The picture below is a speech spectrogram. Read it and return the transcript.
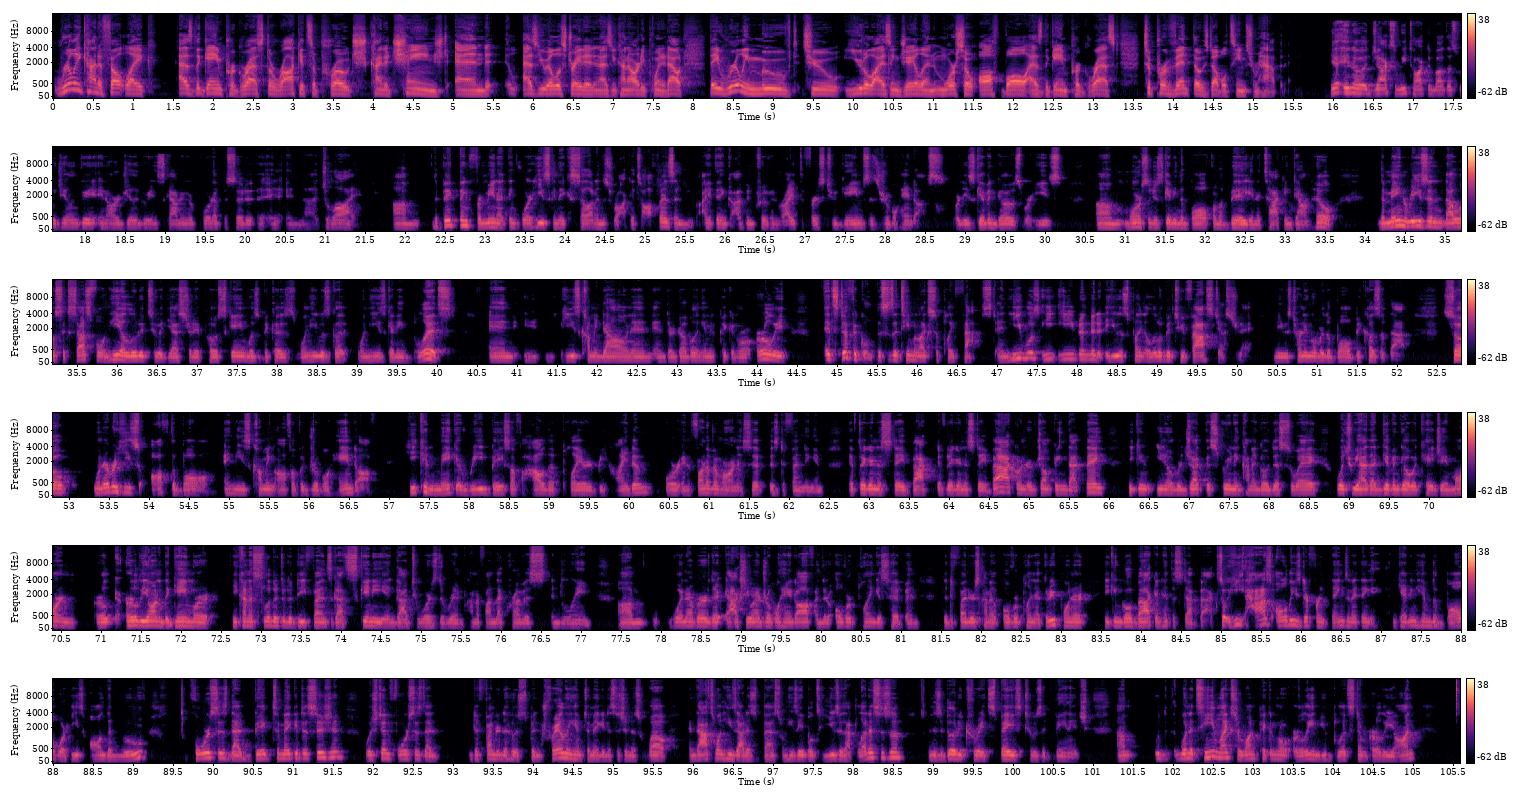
Really, kind of felt like as the game progressed, the Rockets' approach kind of changed. And as you illustrated, and as you kind of already pointed out, they really moved to utilizing Jalen more so off ball as the game progressed to prevent those double teams from happening. Yeah, you know, Jackson, we talked about this with Jalen Green in our Jalen Green scouting report episode in, in uh, July. Um, the big thing for me, and I think where he's going to excel out in this Rockets offense, and I think I've been proven right the first two games, is dribble handoffs, where these give and goes, where he's um, more so just getting the ball from a big and attacking downhill. The main reason that was successful, and he alluded to it yesterday post game, was because when he was good, when he's getting blitzed and he, he's coming down and and they're doubling him in pick and roll early, it's difficult. This is a team that likes to play fast, and he was he, he even admitted he was playing a little bit too fast yesterday, and he was turning over the ball because of that. So whenever he's off the ball and he's coming off of a dribble handoff, he can make a read based off of how the player behind him or in front of him or on his hip is defending him. If they're going to stay back, if they're going to stay back or they're jumping that thing, he can you know reject the screen and kind of go this way. Which we had that give and go with KJ Martin early, early on in the game where he kind of slithered through the defense, got skinny, and got towards the rim, kind of found that crevice in the lane. Um, whenever they actually run a dribble handoff and they're overplaying his hip and the defender's kind of overplaying that three pointer, he can go back and hit the step back. So he has all these different things. And I think getting him the ball where he's on the move forces that big to make a decision, which then forces that defender who's been trailing him to make a decision as well. And that's when he's at his best, when he's able to use his athleticism and his ability to create space to his advantage. Um, when a team likes to run pick and roll early and you blitz them early on,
